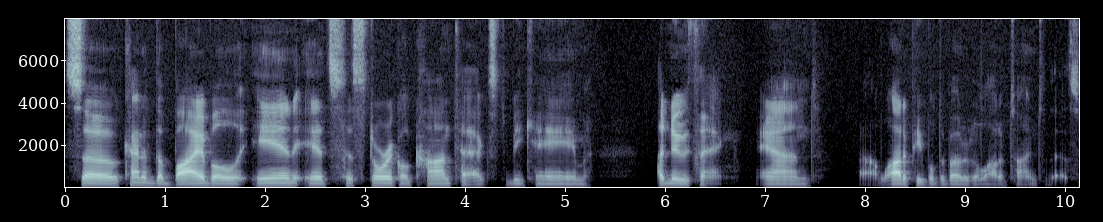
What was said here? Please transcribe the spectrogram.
So, kind of the Bible in its historical context became a new thing. And a lot of people devoted a lot of time to this.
